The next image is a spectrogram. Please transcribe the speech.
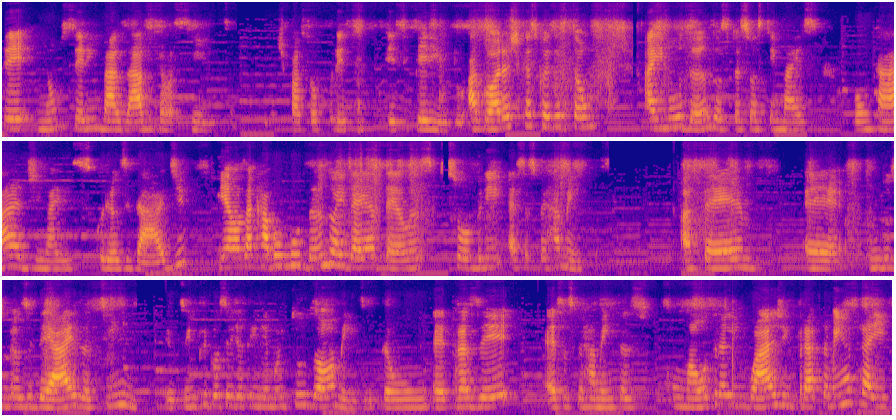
Ter, não ser embasado pela ciência. Gente passou por esse, esse período. Agora acho que as coisas estão aí mudando, as pessoas têm mais vontade, mais curiosidade, e elas acabam mudando a ideia delas sobre essas ferramentas. Até é, um dos meus ideais, assim, eu sempre gostei de atender muitos homens, então é trazer essas ferramentas com uma outra linguagem para também atrair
